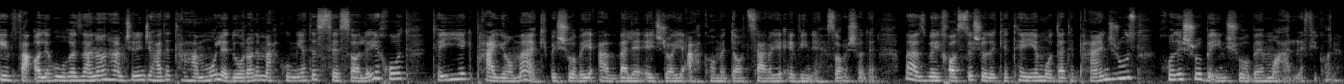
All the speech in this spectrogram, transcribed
این فعال حقوق زنان همچنین جهت تحمل دوران محکومیت سه ساله خود طی یک پیامک به شعبه اول اجرای احکام دادسرای اوین احضار شده و از وی خواسته شده که طی مدت پنج روز خودش رو به این شعبه معرفی کنه.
